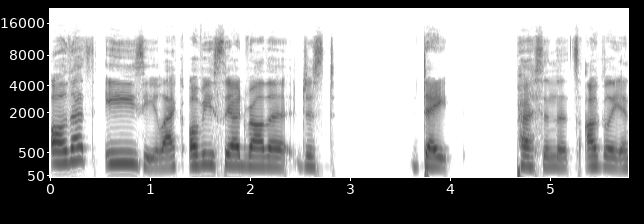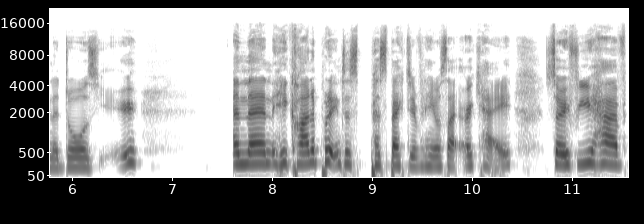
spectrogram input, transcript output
"Oh, that's easy. Like obviously I'd rather just date person that's ugly and adores you." And then he kind of put it into perspective and he was like, okay, so if you have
